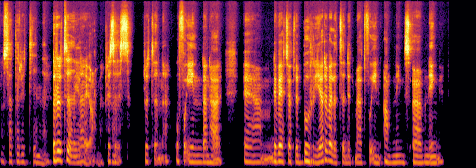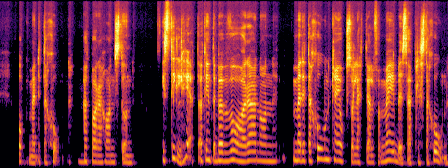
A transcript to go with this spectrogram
Och sätta rutiner. Rutiner, ja. Precis. Rutiner. Och få in den här... Eh, det vet jag att vi började väldigt tidigt med att få in andningsövning och meditation. Mm. Att bara ha en stund i stillhet. Att det inte behöver vara någon... Meditation kan ju också lätt, i alla fall för mig, bli så prestation.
